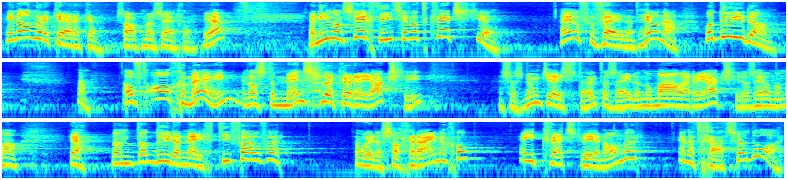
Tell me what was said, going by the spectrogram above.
In andere kerken, zal ik maar zeggen. Ja? En iemand zegt iets en dat kwetst je. Heel vervelend, heel na. Wat doe je dan? Nou, over het algemeen, en dat is de menselijke reactie. En zoals noemt Jezus het ook, dat is een hele normale reactie. Dat is heel normaal. Ja, dan, dan doe je daar negatief over. Dan word je daar zagrijnig op. En je kwetst weer een ander. En het gaat zo door.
